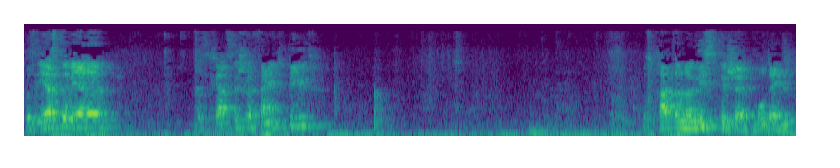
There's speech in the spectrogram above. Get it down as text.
Das erste wäre das klassische Feindbild, das paternalistische Modell.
